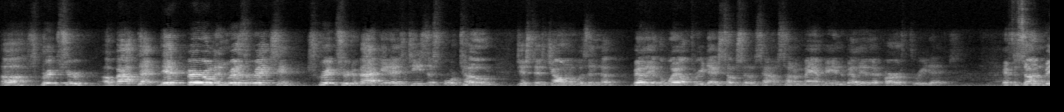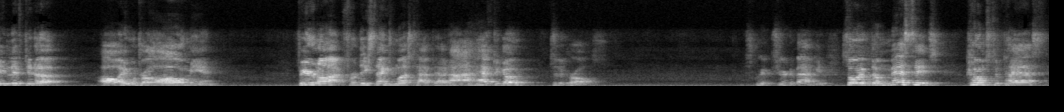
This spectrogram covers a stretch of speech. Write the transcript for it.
uh, scripture about that death, burial, and resurrection, scripture to back it as Jesus foretold, just as Jonah was in the belly of the whale three days, so shall the Son of Man be in the belly of the earth three days. If the Son be lifted up, all he will draw all men. Fear not, for these things must have to happen. I have to go to the cross. Scripture to back it. So if the message comes to pass,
